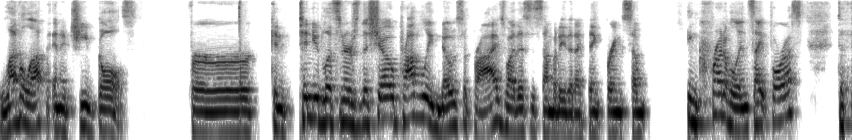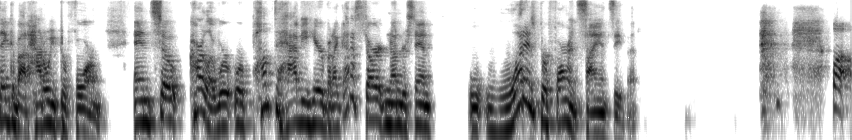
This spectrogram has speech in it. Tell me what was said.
level up and achieve goals. For continued listeners of the show, probably no surprise why this is somebody that I think brings some incredible insight for us to think about how do we perform. And so, Carla, we're, we're pumped to have you here, but I got to start and understand what is performance science even? Well,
